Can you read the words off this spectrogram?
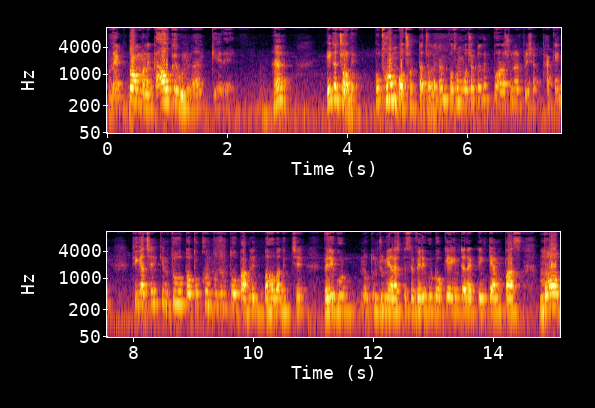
মানে একদম মানে কাউকে গুলি না কে রে? হ্যাঁ? এটা চলে। প্রথম বছরটা চলে। কারণ প্রথম বছরটাতে পড়াশোনার প্রেশার থাকে, ঠিক আছে? কিন্তু ততক্ষণ পর্যন্ত পাবলিক বাহবা দিচ্ছে। ভেরি গুড নতুন জুনিয়র আসতেছে। Very good okay interacting campus mob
